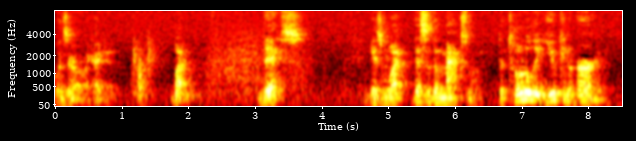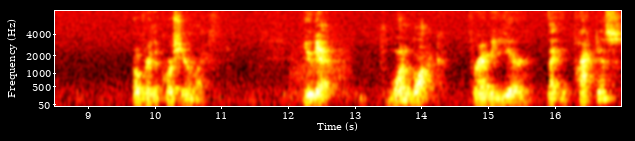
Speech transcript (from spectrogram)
with zero like I did. But this is what this is the maximum. The total that you can earn over the course of your life. You get one block for every year that you practice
